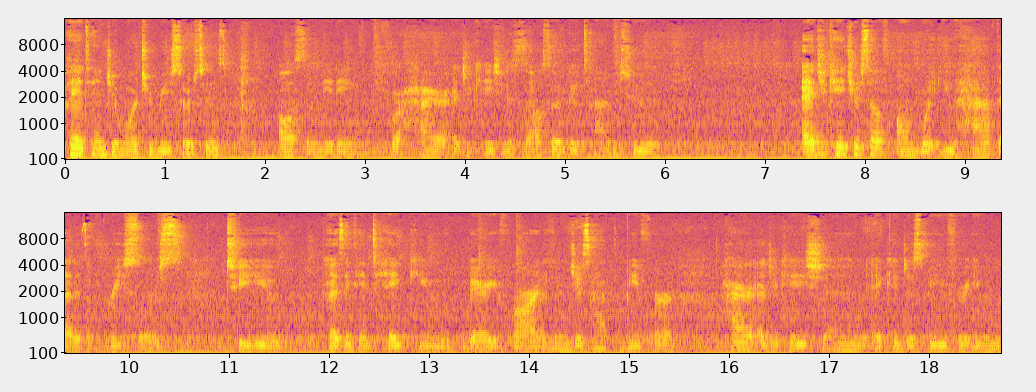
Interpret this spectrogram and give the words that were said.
pay attention more to resources. Also, needing for higher education. This is also a good time to educate yourself on what you have that is a resource to you because it can take you very far. It doesn't just have to be for higher education, it could just be for even,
